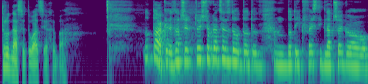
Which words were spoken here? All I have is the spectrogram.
trudna sytuacja chyba. No tak, znaczy to jeszcze wracając do, do, do, do tej kwestii, dlaczego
